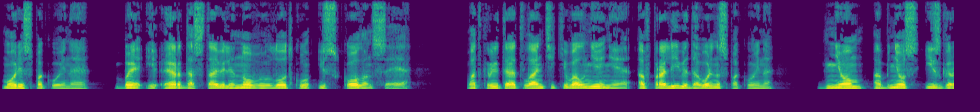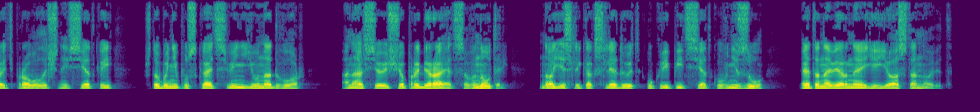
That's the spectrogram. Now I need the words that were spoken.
Море спокойное. Б и Р доставили новую лодку из Колонсея. В открытой Атлантике волнение, а в проливе довольно спокойно. Днем обнес изгородь проволочной сеткой, чтобы не пускать свинью на двор. Она все еще пробирается внутрь, но если как следует укрепить сетку внизу, это, наверное, ее остановит.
